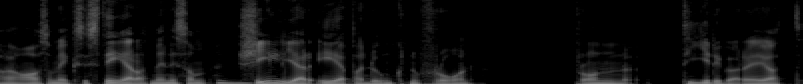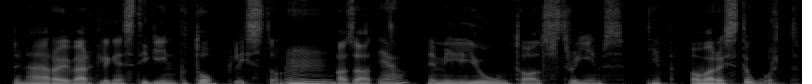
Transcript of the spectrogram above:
har som existerat, men det som Mm. skiljer Epadunk nu från, från tidigare är ju att den här har ju verkligen stigit in på topplistorna. Mm. Alltså att Ja. det är miljontals streams Japp. och varit stort.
